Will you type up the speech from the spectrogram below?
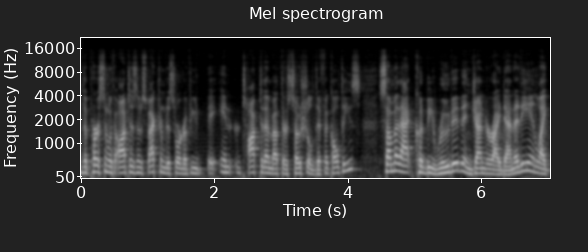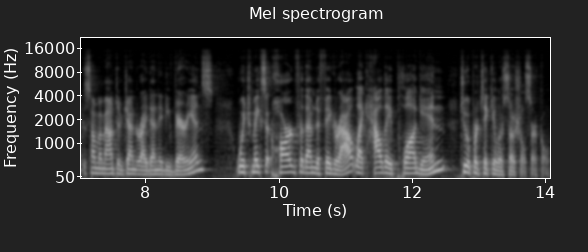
the person with autism spectrum disorder, if you in, talk to them about their social difficulties, some of that could be rooted in gender identity and like some amount of gender identity variance, which makes it hard for them to figure out like how they plug in to a particular social circle.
